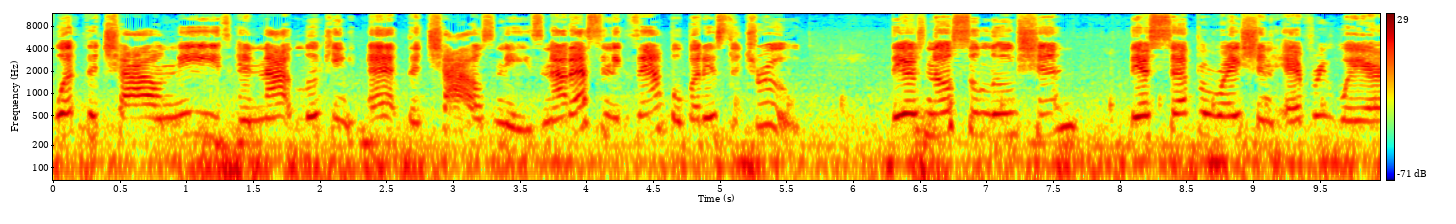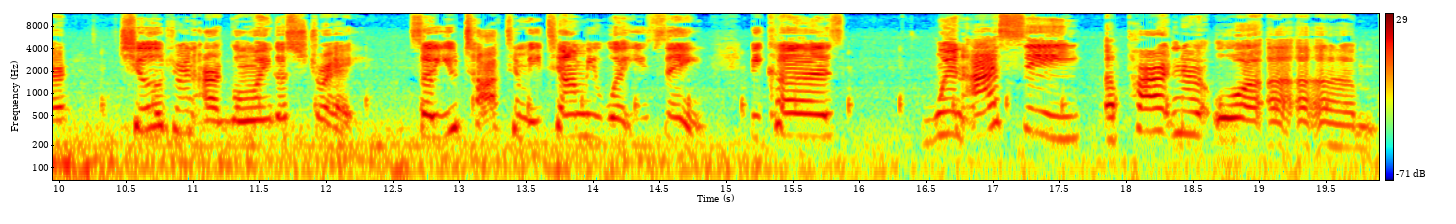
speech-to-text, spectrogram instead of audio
what the child needs and not looking at the child's needs. Now, that's an example, but it's the truth. There's no solution, there's separation everywhere. Children are going astray. So, you talk to me, tell me what you think. Because when I see a partner or a, a um,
